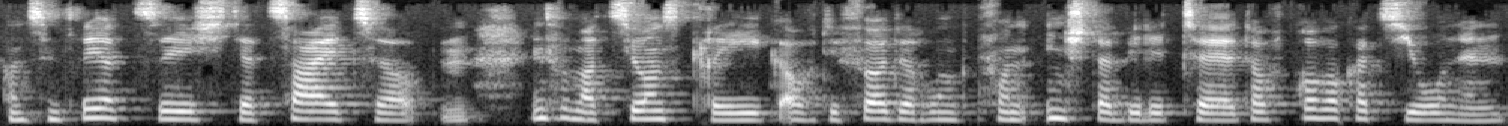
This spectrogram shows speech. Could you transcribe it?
konzentriert sich derzeit auf den Informationskrieg, auf die Förderung von Instabilität, auf Provokationen.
